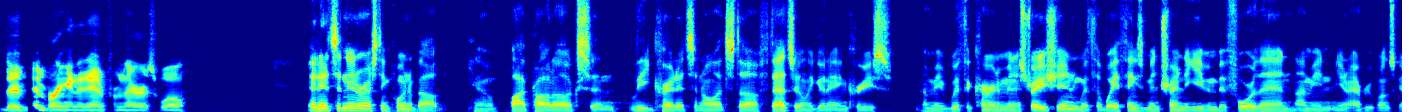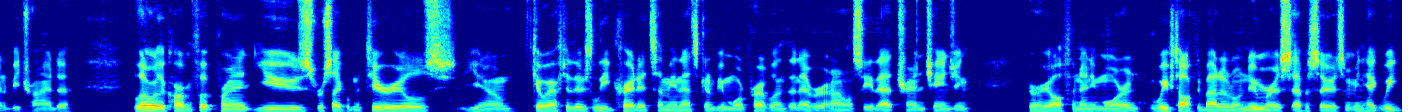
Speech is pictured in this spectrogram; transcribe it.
they've been bringing it in from there as well. And it's an interesting point about, you know, byproducts and LEED credits and all that stuff. That's only going to increase. I mean, with the current administration, with the way things have been trending even before then, I mean, you know, everyone's going to be trying to lower the carbon footprint, use recycled materials, you know, go after those LEED credits. I mean, that's going to be more prevalent than ever. And I don't see that trend changing very often anymore. And we've talked about it on numerous episodes. I mean, heck, we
